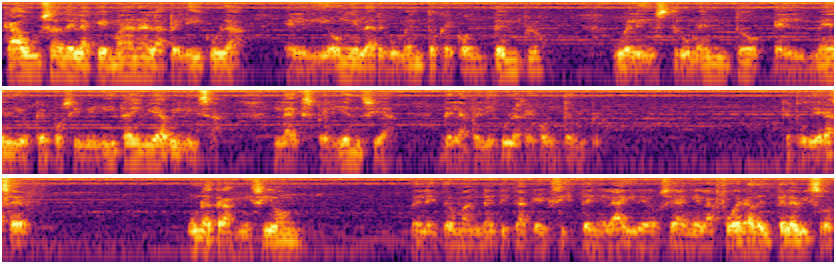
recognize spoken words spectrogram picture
causa de la que emana la película, el guion y el argumento que contemplo, o el instrumento, el medio que posibilita y viabiliza la experiencia de la película que contemplo. Que pudiera ser una transmisión electromagnética que existe en el aire, o sea, en el afuera del televisor,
